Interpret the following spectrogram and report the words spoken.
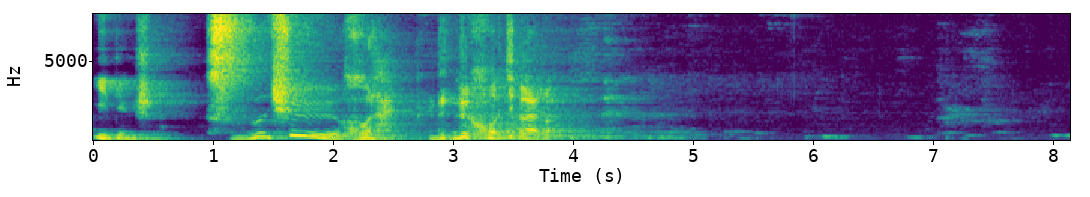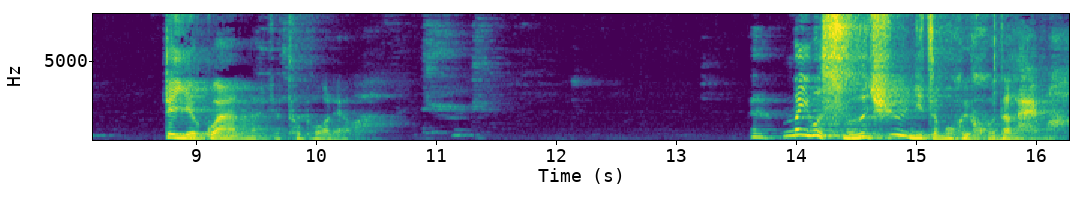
一定是死去活来，活起来了。这一关呢，就突破了啊！没有死去，你怎么会活得来嘛？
